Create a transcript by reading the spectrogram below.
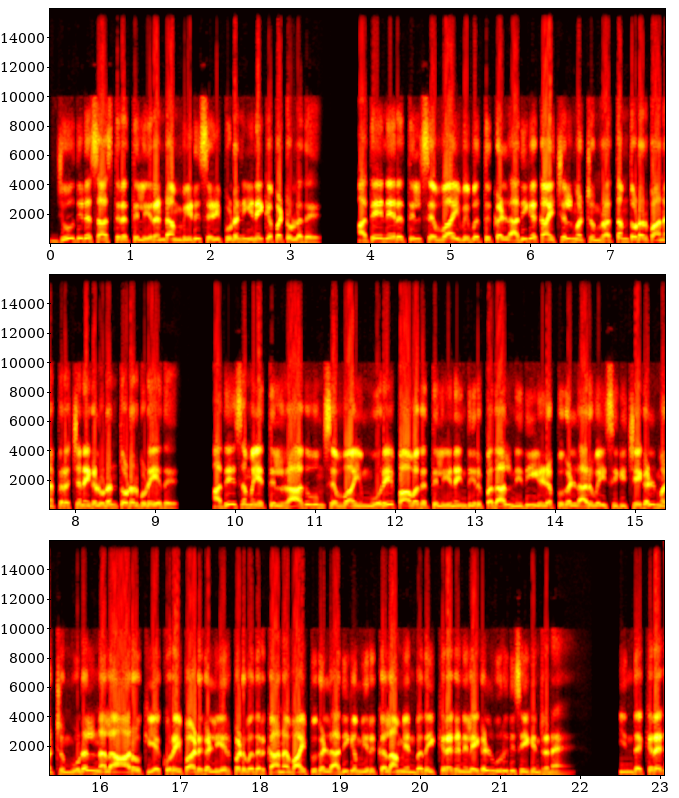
ஜோதிட சாஸ்திரத்தில் இரண்டாம் வீடு செழிப்புடன் இணைக்கப்பட்டுள்ளது. அதே நேரத்தில் செவ்வாய் விபத்துக்கள் அதிக காய்ச்சல் மற்றும் இரத்தம் தொடர்பான பிரச்சனைகளுடன் தொடர்புடையது. அதே சமயத்தில் ராகுவும் செவ்வாயும் ஒரே பாவகத்தில் இணைந்து இருப்பதால் நிதி இழப்புகள் அறுவை சிகிச்சைகள் மற்றும் உடல் நல ஆரோக்கிய குறைபாடுகள் ஏற்படுவதற்கான வாய்ப்புகள் அதிகம் இருக்கலாம் என்பதை கிரகநிலைகள் உறுதி செய்கின்றன. இந்த கிரக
